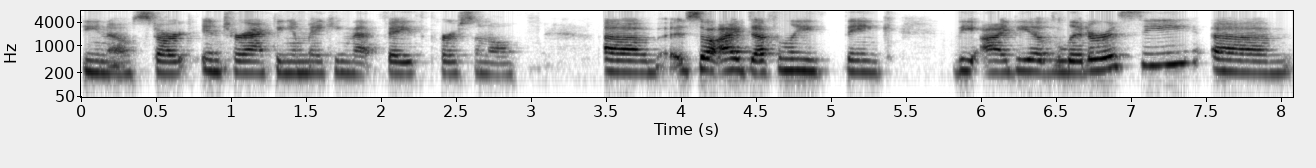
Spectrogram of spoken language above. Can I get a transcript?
you know start interacting and making that faith personal. Um, so i definitely think the idea of literacy um,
